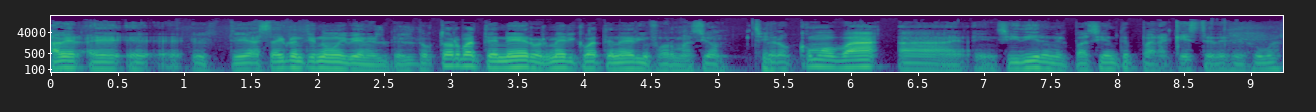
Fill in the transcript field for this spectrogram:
A ver, eh, eh, este, hasta ahí lo entiendo muy bien. El, doctor va a tener o el médico va a tener información, pero ¿cómo va a incidir en el paciente para que éste deje de fumar?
